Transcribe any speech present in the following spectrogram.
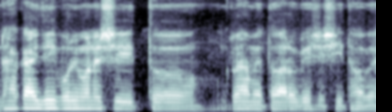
ঢাকায় যেই পরিমাণে শীত তো গ্রামে তো আরও বেশি শীত হবে।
